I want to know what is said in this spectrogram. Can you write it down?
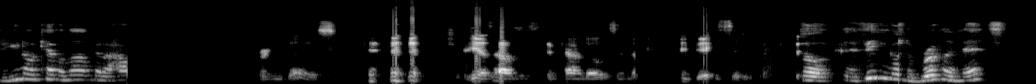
do you know Kevin Love got a house? Sure he does. he has houses and condos in, the, in big cities. So if he can go to the Brooklyn Nets,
